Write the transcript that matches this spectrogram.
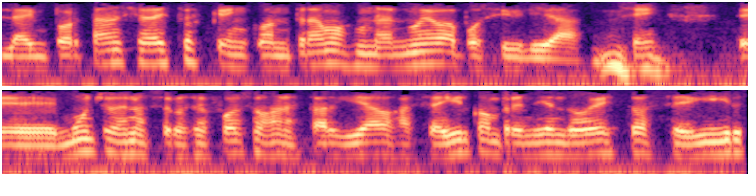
la importancia de esto es que encontramos una nueva posibilidad. ¿sí? Eh, muchos de nuestros esfuerzos van a estar guiados a seguir comprendiendo esto, a seguir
